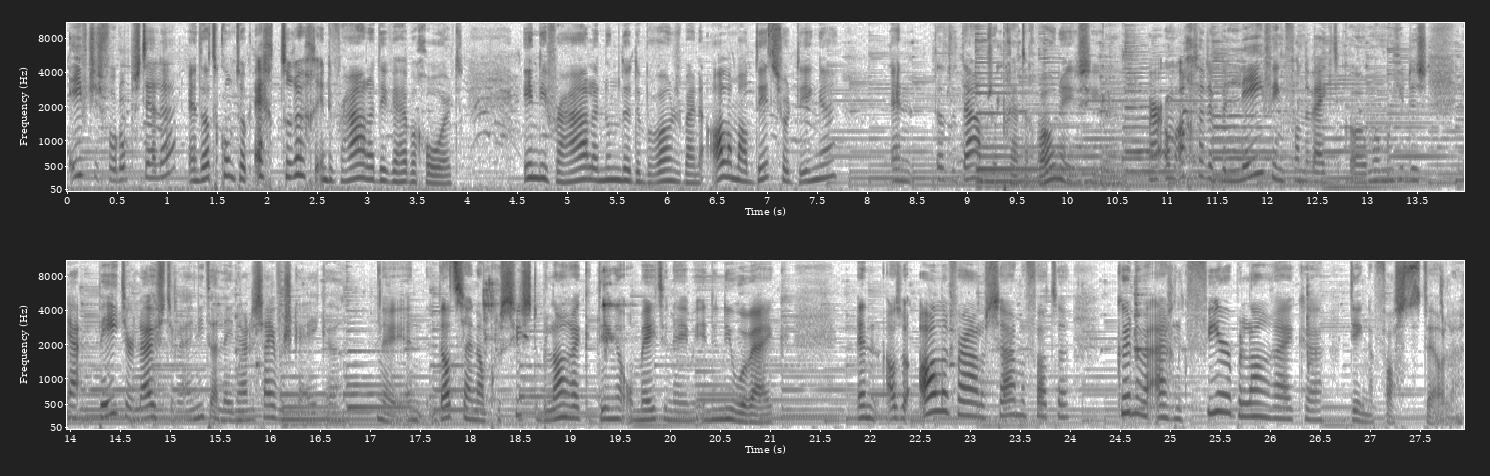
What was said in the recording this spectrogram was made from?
eventjes voorop stellen. En dat komt ook echt terug in de verhalen die we hebben gehoord. In die verhalen noemden de bewoners bijna allemaal dit soort dingen. En dat het daarom zo prettig wonen is hier. Maar om achter de beleving van de wijk te komen, moet je dus ja, beter luisteren en niet alleen naar de cijfers kijken. Nee, en dat zijn dan precies de belangrijke dingen om mee te nemen in de nieuwe wijk. En als we alle verhalen samenvatten, kunnen we eigenlijk vier belangrijke dingen vaststellen.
